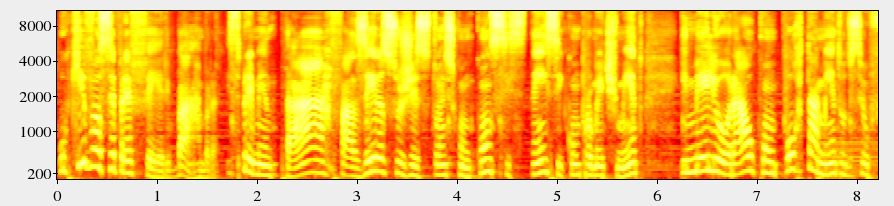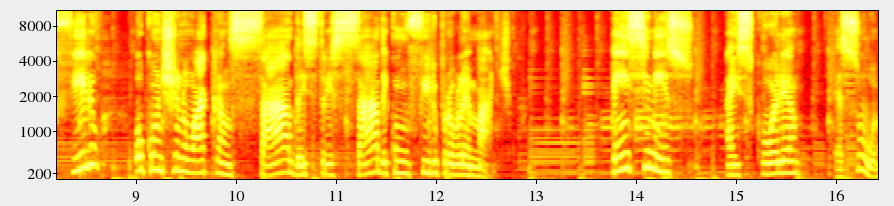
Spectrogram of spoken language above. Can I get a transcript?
o que você prefere, Bárbara? Experimentar, fazer as sugestões com consistência e comprometimento e melhorar o comportamento do seu filho ou continuar cansada, estressada e com um filho problemático? Pense nisso. A escolha é sua.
